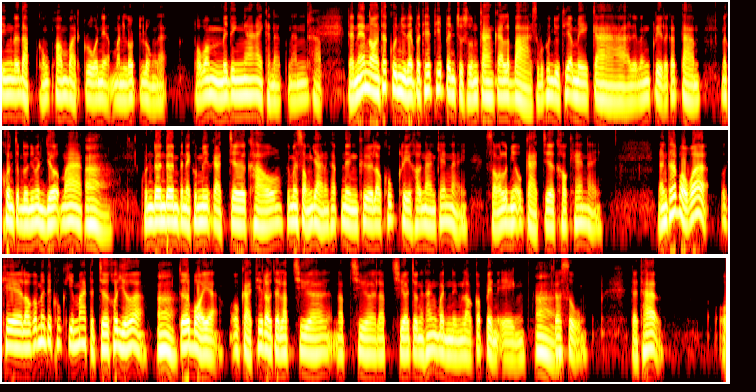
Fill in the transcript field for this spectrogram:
ริงๆ ระดับของความหวาดกลัวเนี่ยมันลดลงแล้วเพราะว่ามันไม่ได้ง่ายขนาดนั้นครับแต่แน่นอนถ้าคุณอยู่ในประเทศที่เป็นจุดศูนย์กลางการระบาด สมมติคุณอยู่ที่อเมริกาหรืออังกฤษแล้วก็ตาม แล้วคนจำนวนนี้มันเยอะมากอ่าคุณเดินเดินไปไหนคุณมีโอกาสเจอเขาคือมันสองอย่างนะครับหนึ่งคือเราคุกคลีเขานานแค่ไหนสองเรามีโอกาสเจอเขาแค่ไหน นั้นถ้าบอกว่าโอเค เราก็ไม่ได้คุกคีมากแต่เจอเขาเยอะอะอ่าเจอบ่อยอะโอกาสที่เราจะรับเชื้อ รับเชื้อ รับเชื้อจนกระทั่งวันหนึ่งเราก็เป็นเองอ่าก็สูง แต่ถ้าโอ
